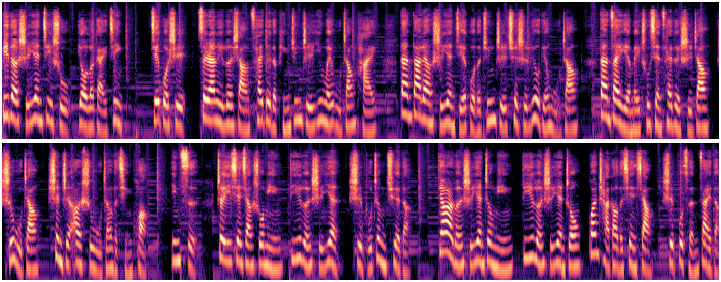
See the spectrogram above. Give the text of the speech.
B 的实验技术有了改进。结果是，虽然理论上猜对的平均值应为五张牌，但大量实验结果的均值却是六点五张，但再也没出现猜对十张、十五张甚至二十五张的情况。因此，这一现象说明第一轮实验是不正确的。第二轮实验证明第一轮实验中观察到的现象是不存在的。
